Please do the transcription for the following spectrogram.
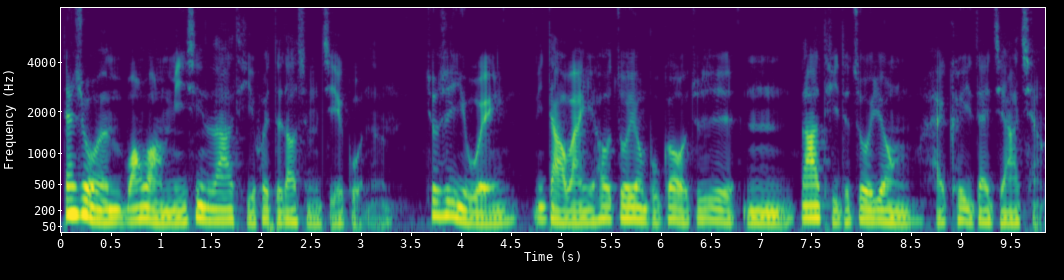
但是我们往往迷信拉提会得到什么结果呢？就是以为你打完以后作用不够，就是嗯，拉提的作用还可以再加强，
